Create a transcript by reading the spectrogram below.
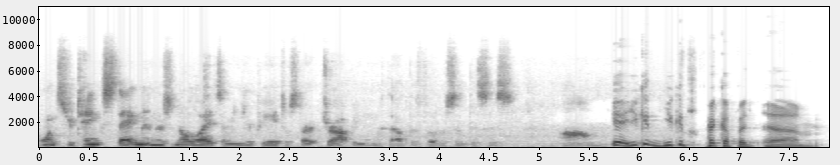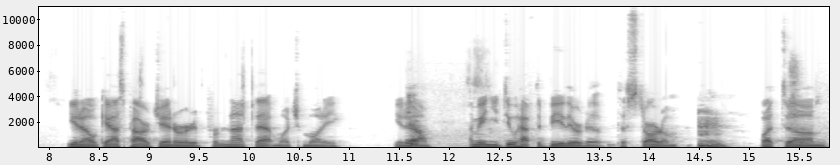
once your tank's stagnant and there's no lights, I mean your pH will start dropping without the photosynthesis. Um, Yeah, you could you could pick up a um, you know gas powered generator for not that much money. You know, Yeah. I mean, you do have to be there to to start them, but Sure. um,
